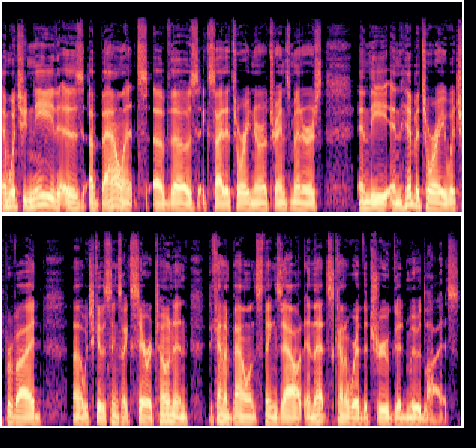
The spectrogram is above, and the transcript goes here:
And what you need is a balance of those excitatory neurotransmitters and the inhibitory, which provide. Uh, which gives things like serotonin to kind of balance things out, and that's kind of where the true good mood lies.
